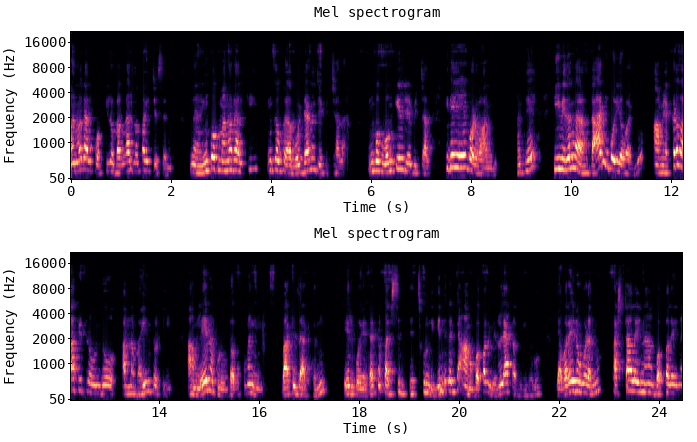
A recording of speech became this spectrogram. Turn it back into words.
మనవరాలకి ఒక కిలో బంగారు సంపాదించేశాను. ఇంకొక మనవరాలకి ఇంకొక వడ్డాణం చేపించాలా? ఇంకొక వంకీలు చేపించాలి. ఇదే గొడవ ఆమెది. అంటే ఈ విధంగా దారిని పోయేవాళ్ళు ఆమె ఎక్కడ వాకిట్లో ఉందో అన్న భయంతో ఆమె లేనప్పుడు గబుక్కుమని వాకిలు దాటుకొని వెళ్ళిపోయేటట్టు పరిస్థితి తెచ్చుకుంది. ఎందుకంటే ఆమె గొప్పలు వినలేక వీళ్ళు ఎవరైనా కూడాను కష్టాలైనా గొప్పలైనా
